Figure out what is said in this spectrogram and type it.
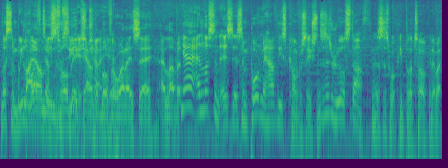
Listen, we by love all to have means, hold me serious chat accountable here. for what I say. I love it. Yeah, and listen, it's, it's important we have these conversations. This is real stuff. This is what people are talking about.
